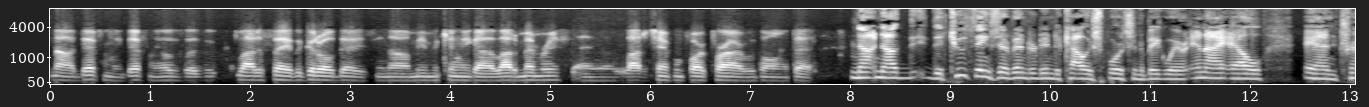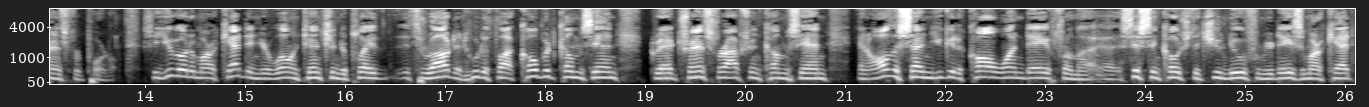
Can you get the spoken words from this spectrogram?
No, definitely, definitely. It was, it was a lot to say. The good old days. You know, me and McKinley got a lot of memories and a lot of Champlin Park pride. We're going with that. Now, now the, the two things that have entered into college sports in a big way are NIL and transfer portal. So you go to Marquette and you're well intentioned to play throughout. And who'd have thought COVID comes in, grad transfer option comes in, and all of a sudden you get a call one day from a, assistant coach that you knew from your days at Marquette,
